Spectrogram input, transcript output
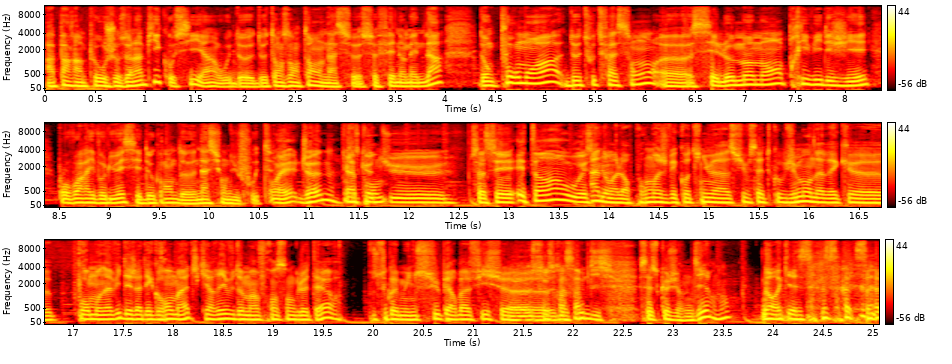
à part un peu aux Jeux Olympiques aussi, hein, où de, de temps en temps on a ce, ce phénomène-là. Donc pour moi, de toute façon, euh, c'est le moment privilégié pour voir évoluer ces deux grandes nations du foot. Ouais, John, Ah, est-ce que pour- tu ça s'est éteint ou est-ce Ah que non, alors pour moi, je vais continuer à suivre cette Coupe du Monde avec, euh, pour mon avis, déjà des grands matchs qui arrivent demain France-Angleterre. C'est quand même une superbe affiche. Euh, ce sera samedi. C'est ce que je viens de dire, non? Non, ok. ça- ça- ça-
